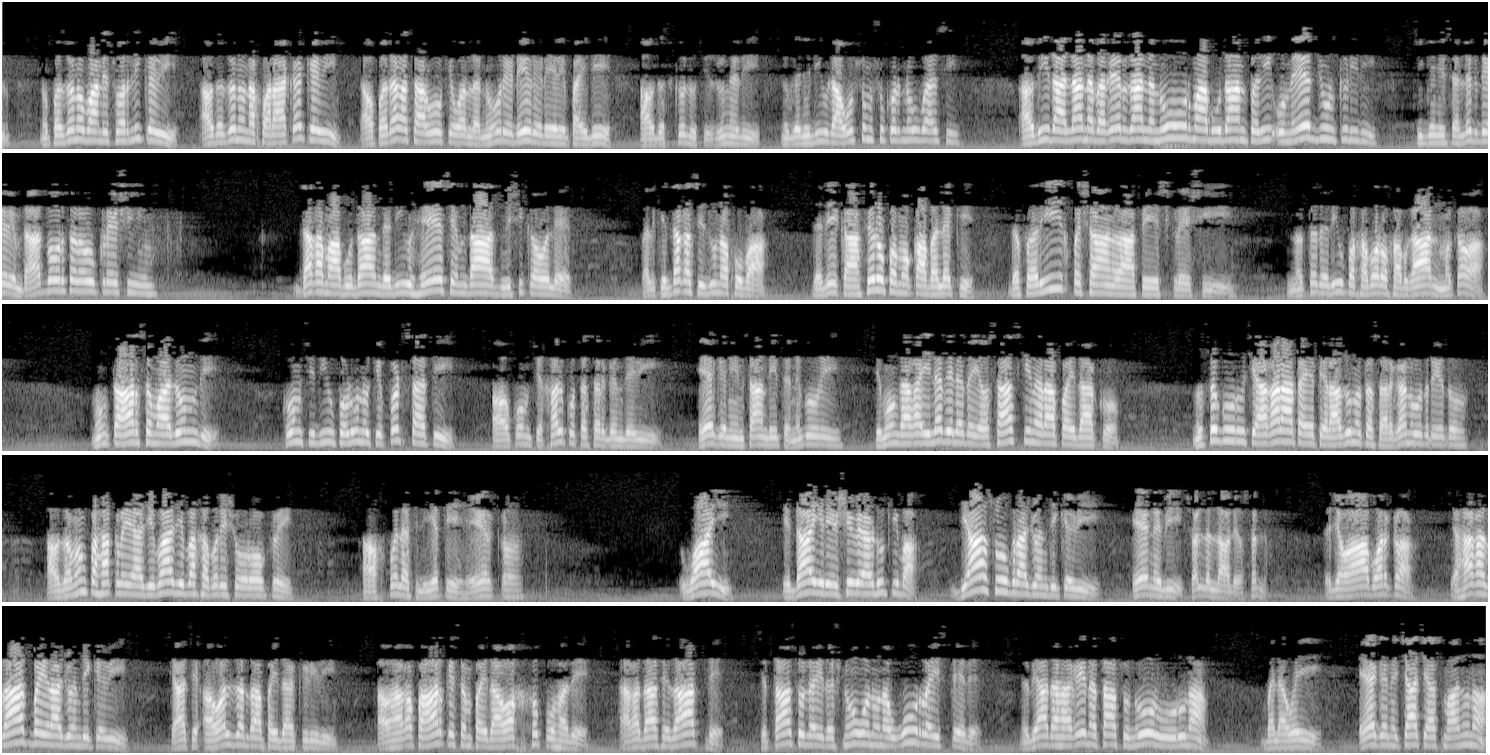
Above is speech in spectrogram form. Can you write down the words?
نو په زنو باندې سورلی کوي او د زنو نه خوراکه کوي او په دغه سارو کې ورله نورې ډېرې ډېرې پیدې او د سکلو سیزونه دي. نو ګنې دی لا اوسم شکر نو باسي او دی د الله نه بغیر ځان نور معبودان پرې امید جوړ کړی دي چې ګنې سلک ډېر امداد ور سره وکړي شي. دغه معبودان د دیو هیڅ امداد نشي کولای. بلکې دغه سيزونه خوبا د دې کافرو په مقابله کې د فریق په شان را پیش کړي شي. نو ته د دیو په خبرو خفغان مکوا مونږ ته هر څه معلوم دي. کوم چې دیو پړونو کې پټ ساتي او کوم چې خلکو ته سرګندوي اګن انسان دې ته نه ګوري چې مونږ هغه ایله بل د یو ساس کې نه را پیدا کو نو څه ګورو چې هغه راته اعتراضونو ته سرګن ودرېدو او زمونږ په حق له عجیب عجیب خبرې شروع کړې. او خپل اصلیت هیر کړ. وای چې دایره شوی اډو کې با بیا څوک را ژوند کوي. اے نبی صلی الله علیه وسلم ته جواب ورکړه چې هغه ذات به را ژوند کوي. چې اول ځل را پیدا کړی دي او هغه په هر قسم پیدا وخت خپوه دی هغه داسې ذات دی چې تاسو لې د شنو ونو نه غور راځته دي نو بیا د هغې نه تاسو نور ورونه بلوي اګه نه چا چې اسمانونه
